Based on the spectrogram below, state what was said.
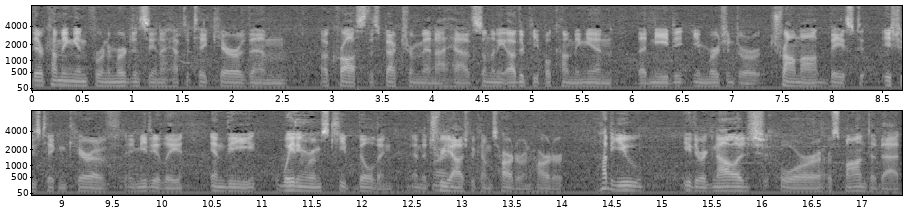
they're coming in for an emergency and I have to take care of them across the spectrum, and I have so many other people coming in that need emergent or trauma based issues taken care of immediately, and the waiting rooms keep building, and the triage right. becomes harder and harder. How do you either acknowledge or respond to that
